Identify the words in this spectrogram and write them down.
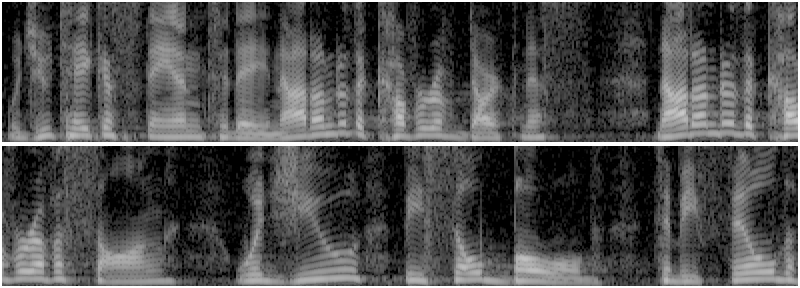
Would you take a stand today, not under the cover of darkness, not under the cover of a song? Would you be so bold to be filled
